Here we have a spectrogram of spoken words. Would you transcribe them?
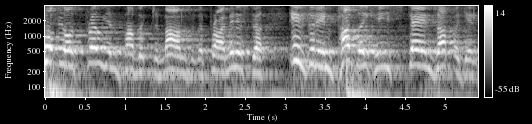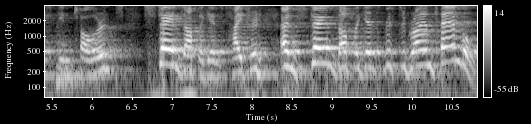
What the Australian public demands of the Prime Minister is that in public he stands up against intolerance, stands up against hatred and stands up against Mr Graeme Campbell.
